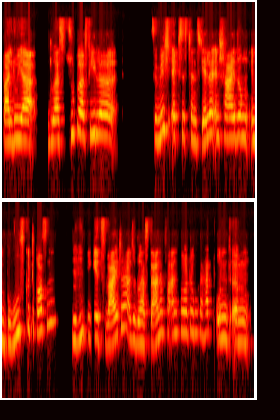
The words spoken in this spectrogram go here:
weil du ja, du hast super viele für mich existenzielle Entscheidungen im Beruf getroffen Mhm. Wie geht es weiter? Also du hast da eine Verantwortung gehabt und ähm,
